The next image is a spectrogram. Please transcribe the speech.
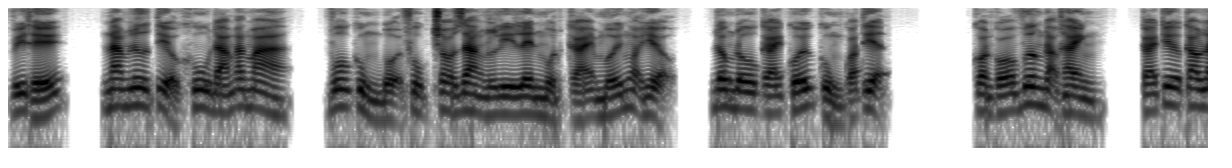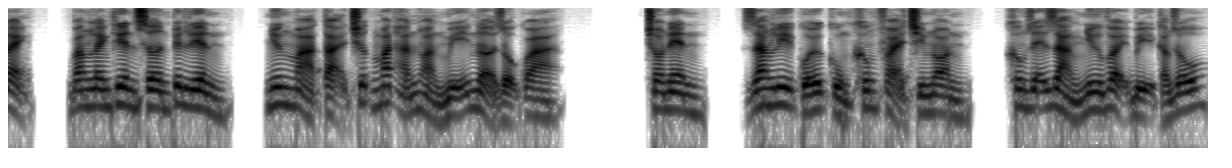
Vì thế, nam lư tiểu khu đám ác ma, vô cùng bội phục cho giang ly lên một cái mới ngoại hiệu, đông đô cái cuối cùng quá tiện. Còn có vương đạo thành, cái kia cao lạnh, băng lanh thiên sơn tuyết liên, nhưng mà tại trước mắt hắn hoàn mỹ nở rộ qua. Cho nên, giang ly cuối cùng không phải chim non, không dễ dàng như vậy bị cám dỗ.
